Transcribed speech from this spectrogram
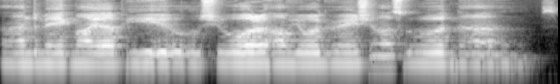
and make my appeal sure of your gracious goodness.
